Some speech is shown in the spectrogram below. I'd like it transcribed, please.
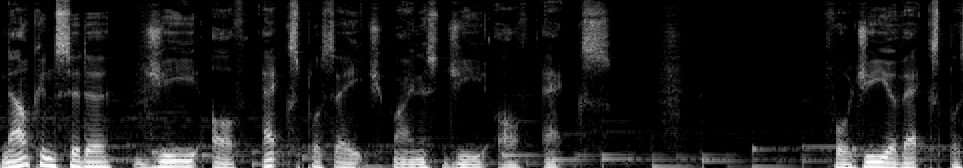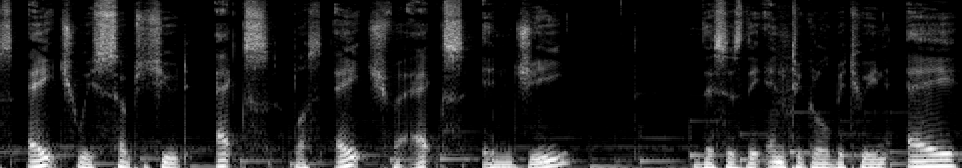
Now consider g of x plus h minus g of x. For g of x plus h we substitute x plus h for x in g. This is the integral between a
